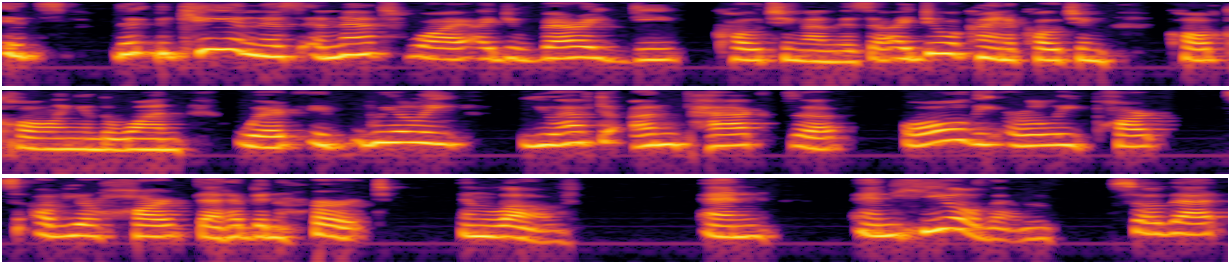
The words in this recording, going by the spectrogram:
it's the, the key in this, and that's why I do very deep coaching on this. I do a kind of coaching called Calling in the One, where it really you have to unpack the all the early parts of your heart that have been hurt in love, and and heal them so that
